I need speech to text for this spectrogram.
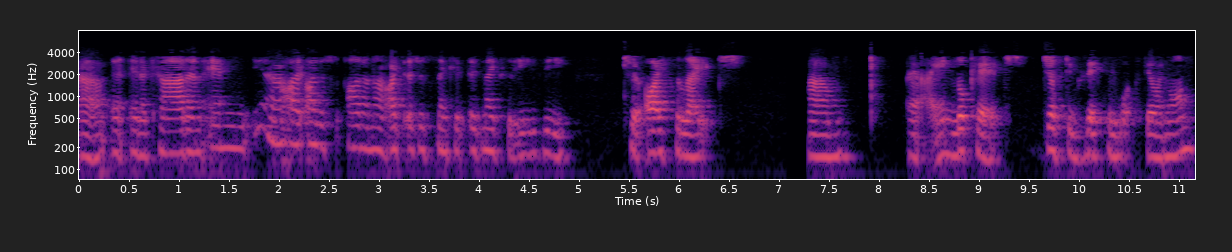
uh, in, in a card. And and you know I, I just I don't know I, I just think it, it makes it easy to isolate um, and look at just exactly what's going on.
